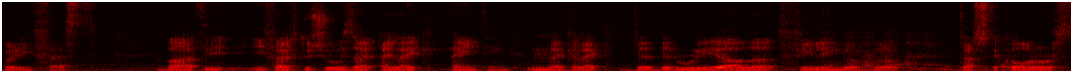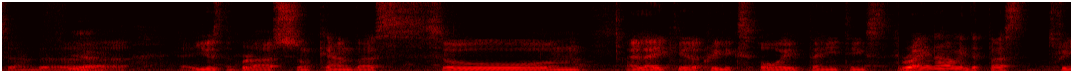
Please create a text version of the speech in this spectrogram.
very fast. But if I have to choose, I, I like painting. Mm. Like I like the, the real uh, feeling of uh, touch the colors and uh, Yeah. use the brush on canvas. So um, I like uh, acrylics, oil paintings. Right now, in the past three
